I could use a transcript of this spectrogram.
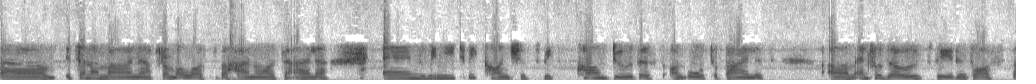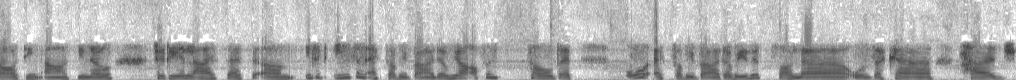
Um, it's an amana from Allah subhanahu wa ta'ala. And we need to be conscious. We can't do this on autopilot. Um, and for those parents who are starting out, you know, to realize that um, if it is an act of ibadah, we are often told that all acts of ibadah, whether it's salah or zakah, hajj,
